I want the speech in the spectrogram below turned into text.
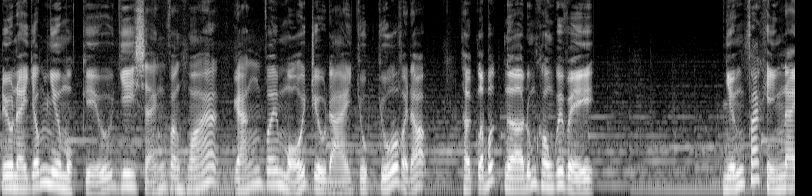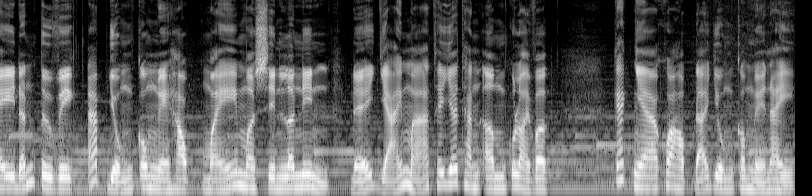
Điều này giống như một kiểu di sản văn hóa gắn với mỗi triều đại chuột chúa vậy đó. Thật là bất ngờ đúng không quý vị? Những phát hiện này đến từ việc áp dụng công nghệ học máy machine learning để giải mã thế giới thanh âm của loài vật. Các nhà khoa học đã dùng công nghệ này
